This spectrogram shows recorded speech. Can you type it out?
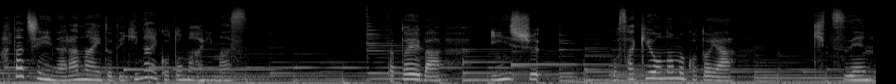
二十歳にならないとできないこともあります。例えば飲酒お酒を飲むことや喫煙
